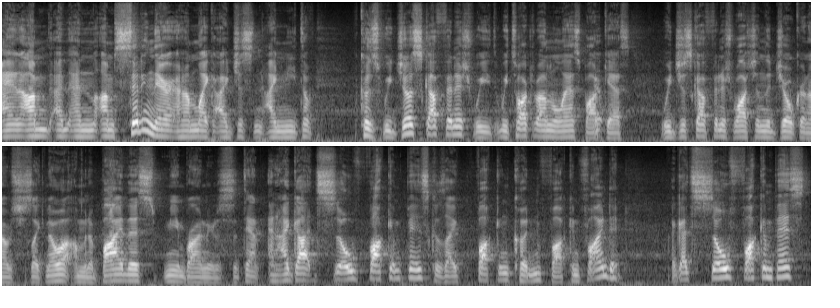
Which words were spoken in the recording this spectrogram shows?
and I'm and, and I'm sitting there and I'm like I just I need to because we just got finished we we talked about it in the last podcast. We just got finished watching the Joker and I was just like no what? I'm gonna buy this. Me and Brian are gonna sit down. And I got so fucking pissed because I fucking couldn't fucking find it. I got so fucking pissed.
